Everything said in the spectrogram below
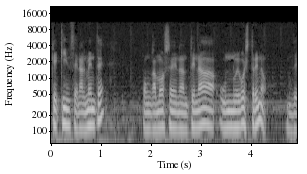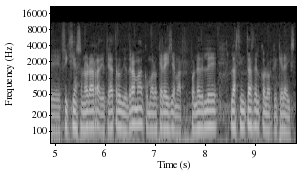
que quincenalmente pongamos en antena un nuevo estreno de ficción sonora, radioteatro, audiodrama, como lo queráis llamar. Ponedle las cintas del color que queráis.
